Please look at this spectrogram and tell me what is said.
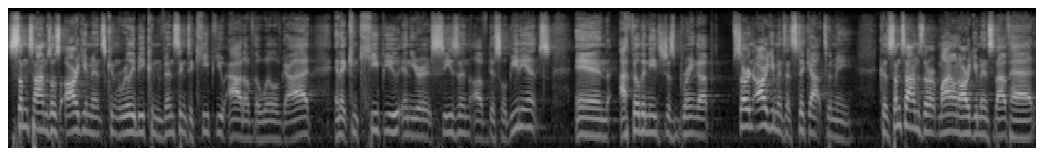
sometimes those arguments can really be convincing to keep you out of the will of God and it can keep you in your season of disobedience. And I feel the need to just bring up certain arguments that stick out to me because sometimes they're my own arguments that I've had,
